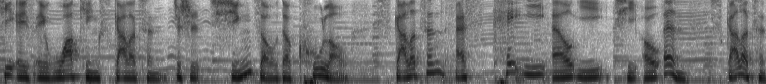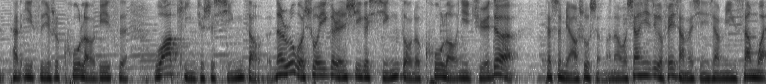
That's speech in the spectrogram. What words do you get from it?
He is a walking skeleton，就是行走的骷髅。Skeleton, S K E L E T O N, skeleton，它的意思就是骷髅的意思。Walking 就是行走的。那如果说一个人是一个行走的骷髅，你觉得它是描述什么呢？我相信这个非常的形象，means someone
